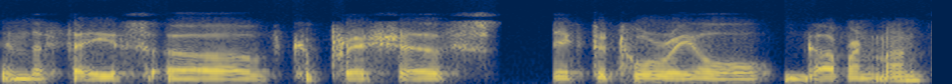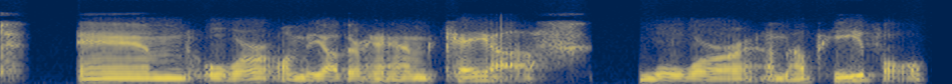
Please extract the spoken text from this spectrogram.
in the face of capricious dictatorial government and or on the other hand chaos war and upheaval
